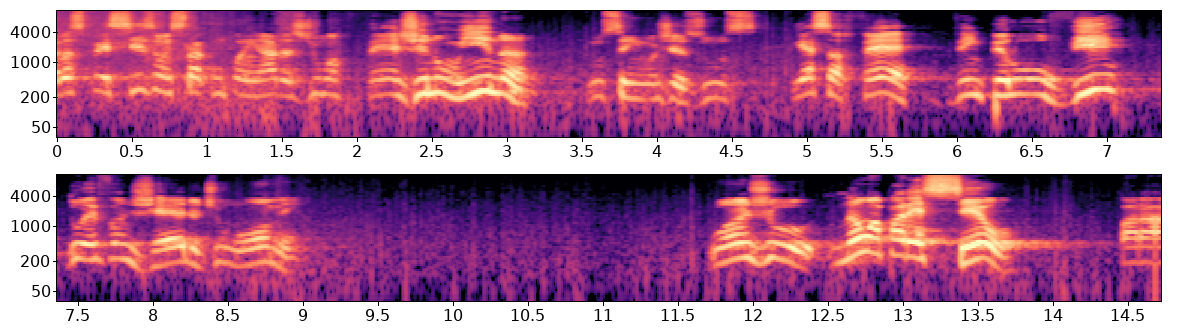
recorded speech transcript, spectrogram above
elas precisam estar acompanhadas de uma fé genuína no Senhor Jesus. E essa fé vem pelo ouvir do evangelho de um homem. O anjo não apareceu para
